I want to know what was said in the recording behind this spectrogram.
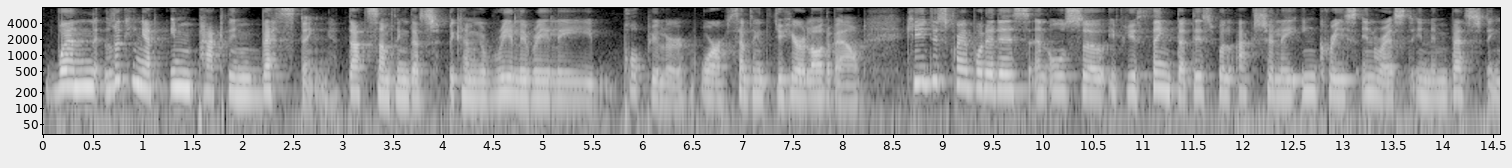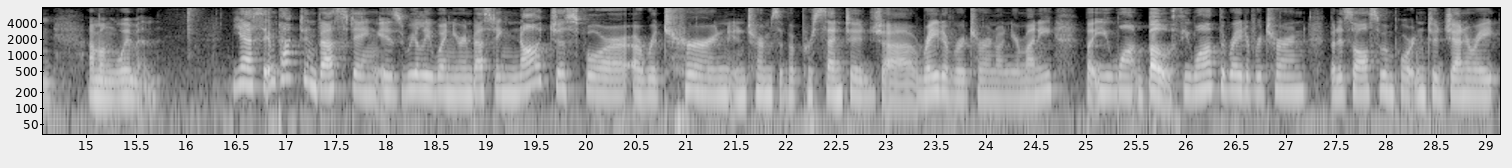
When looking at impact investing, that's something that's becoming really, really popular or something that you hear a lot about. Can you describe what it is and also if you think that this will actually increase interest in investing among women? Yes, impact investing is really when you're investing not just for a return in terms of a percentage uh, rate of return on your money, but you want both. You want the rate of return, but it's also important to generate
